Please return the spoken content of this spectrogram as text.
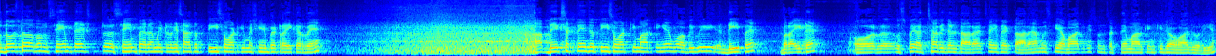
तो दोस्तों, अब हम सेम टेक्स्ट सेम पैरामीटर के साथ अब 30 वाट की मशीन पर ट्राई कर रहे हैं। आप देख सकते हैं जो 30 वाट की मार्किंग है, वो अभी भी डीप है ब्राइट है, और उस पर अच्छा रिज़ल्ट आ रहा है अच्छा इफ़ेक्ट आ रहा है। हम उसकी आवाज़ भी सुन सकते हैं मार्किंग की जो आवाज़ हो रही है।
